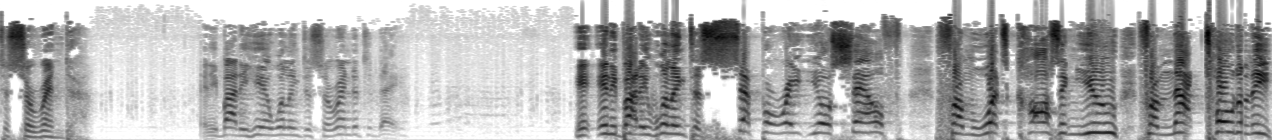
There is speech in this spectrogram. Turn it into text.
to surrender. Anybody here willing to surrender today? Anybody willing to separate yourself from what's causing you from not totally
